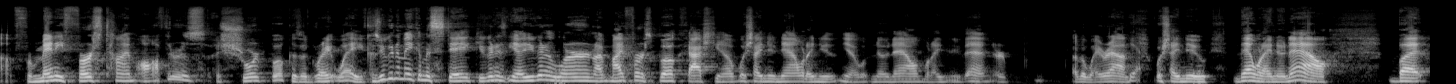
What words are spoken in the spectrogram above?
Uh, for many first-time authors, a short book is a great way because you're going to make a mistake. You're going to, you know, you're going to learn. Uh, my first book, gosh, you know, wish I knew now what I knew, you know, know now what I knew then, or other way around. Yeah. Wish I knew then what I know now. But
